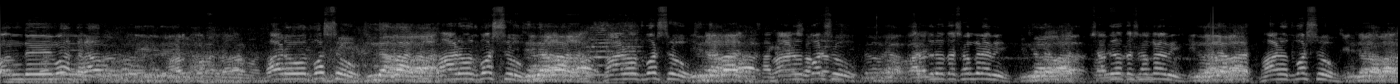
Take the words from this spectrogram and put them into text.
বন্দে মাতরম। ভারতবর্ষ। ভারতবর্ষ জিন্দাবাদ। ভারতবর্ষ। জিন্দাবাদ। ভারতবর্ষ। জিন্দাবাদ। ভারতবর্ষ। স্বাধীনতা সংগ্রামী। জিন্দাবাদ। স্বাধীনতা সংগ্রামী। জিন্দাবাদ। ভারতবর্ষ। জিন্দাবাদ।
